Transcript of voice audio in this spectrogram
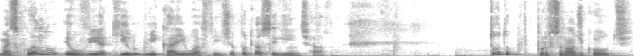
Mas quando eu vi aquilo, me caiu a ficha. Porque é o seguinte, Rafa. Todo profissional de coach,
